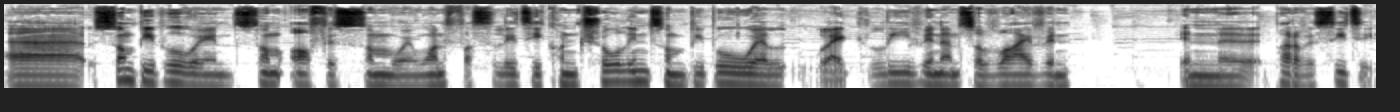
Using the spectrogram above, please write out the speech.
Uh, some people were in some office somewhere in one facility controlling. Some people were like living and surviving in part of a city.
